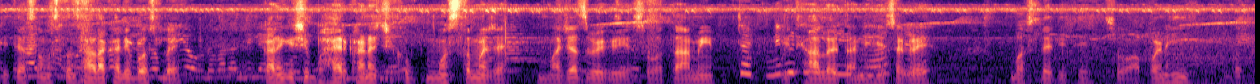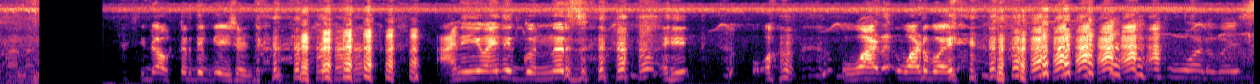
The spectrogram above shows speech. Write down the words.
तिथे असं मस्त झाडाखाली बसलोय. कारण की अशी बाहेर खाण्याची खूप मस्त मजा आहे. मजाच वेगळी आहे. सो आता आम्ही इथे आलोय आणि हे सगळे बसले तिथे सो आपणही डॉक्टर ते पेशंट आणि माहिती गुन्नर्स वाड वाडबॉय वडवैस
